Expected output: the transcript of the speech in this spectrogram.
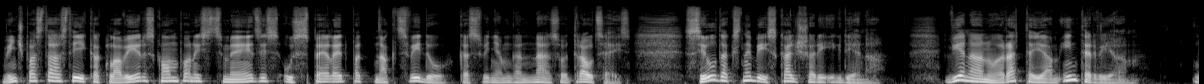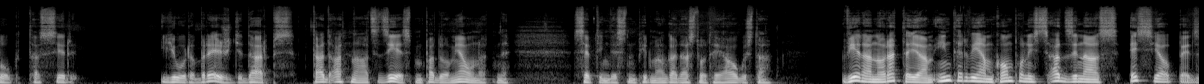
Viņš pastāstīja, ka klavieres komponists mēdzis uzspēlēt pat nakts vidū, kas viņam gan nesot traucējis. Sildaks nebija skaļš arī ikdienā. Vienā no retajām intervijām, lūk, tas ir Jūra Brežģa darbs, tad atnāca dziesma padomu jaunatne 71. gada 8. augustā. Vienā no retajām intervijām komponists atzinās, es jau pēc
